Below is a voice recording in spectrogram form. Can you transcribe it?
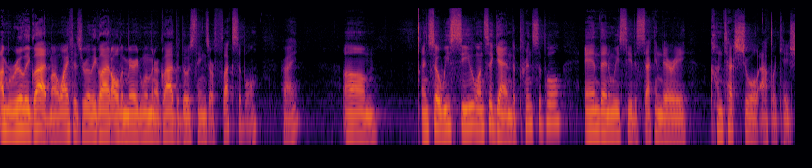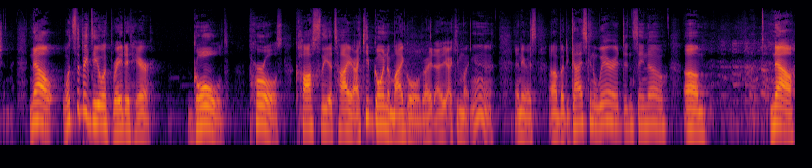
I'm really glad. My wife is really glad. All the married women are glad that those things are flexible, right? Um, and so we see, once again, the principle, and then we see the secondary contextual application. Now, what's the big deal with braided hair? Gold, pearls, costly attire. I keep going to my gold, right? I, I keep like, eh. anyways, uh, but the guys can wear it, didn't say no. Um, now,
